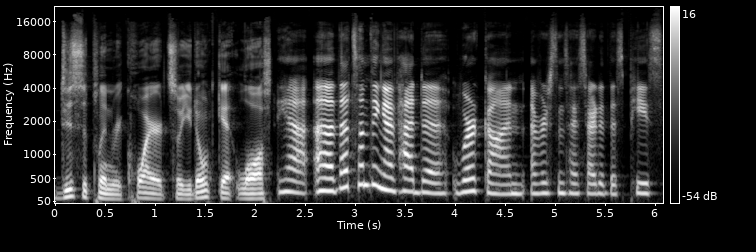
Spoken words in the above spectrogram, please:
discipline required so you don't get lost? Yeah, uh, that's something I've had to work on ever since I started this piece.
